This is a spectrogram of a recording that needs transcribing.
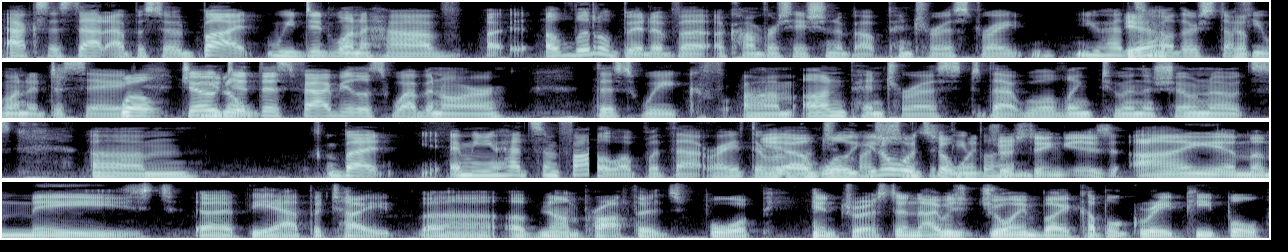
access that episode. But we did want to have a, a little bit of a, a, conversation about Pinterest, right? You had yeah. some other stuff yep. you wanted to say. Well, Joe did this fabulous webinar this week um, on Pinterest that we'll link to in the show notes. Um, but I mean, you had some follow up with that, right? There yeah. well, you know what's so interesting had? is I am amazed at the appetite uh, of nonprofits for Pinterest, and I was joined by a couple great people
